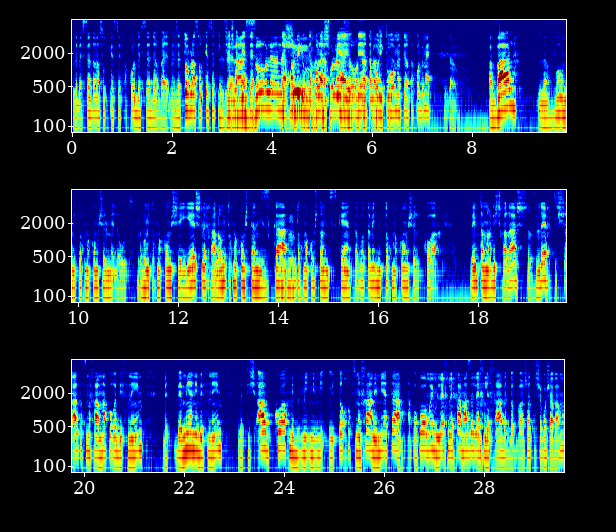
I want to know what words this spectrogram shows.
זה בסדר לעשות כסף, הכל בסדר, ו- וזה טוב לעשות כסף, כי זה כשיש לך כסף, לעזור אתה לאנשים, יכול בדיוק, אתה יכול אתה יכול להשפיע לעזור, יותר, אתה אתה יכול להשפיע. לתרום יותר, אתה יכול באמת. גם. אבל לבוא מתוך מקום של מלאות, לבוא מתוך מקום שיש לך, לא מתוך מקום שאתה נזקק, מתוך מקום שאתה מסכן, תבוא תמיד מתוך מקום של כוח. ואם אתה מרגיש חלש, אז לך, תשאל את עצמך מה קורה בפנים, ו- ומי אני בפנים, ותשאב כוח מ- מ- מ- מתוך עצמך, ממי אתה. אפרופו אומרים, לך לך, מה זה לך לך, בפרשת השבוע שעברנו?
